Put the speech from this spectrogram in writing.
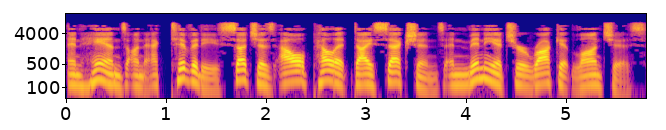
and hands-on activities such as owl pellet dissections and miniature rocket launches.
